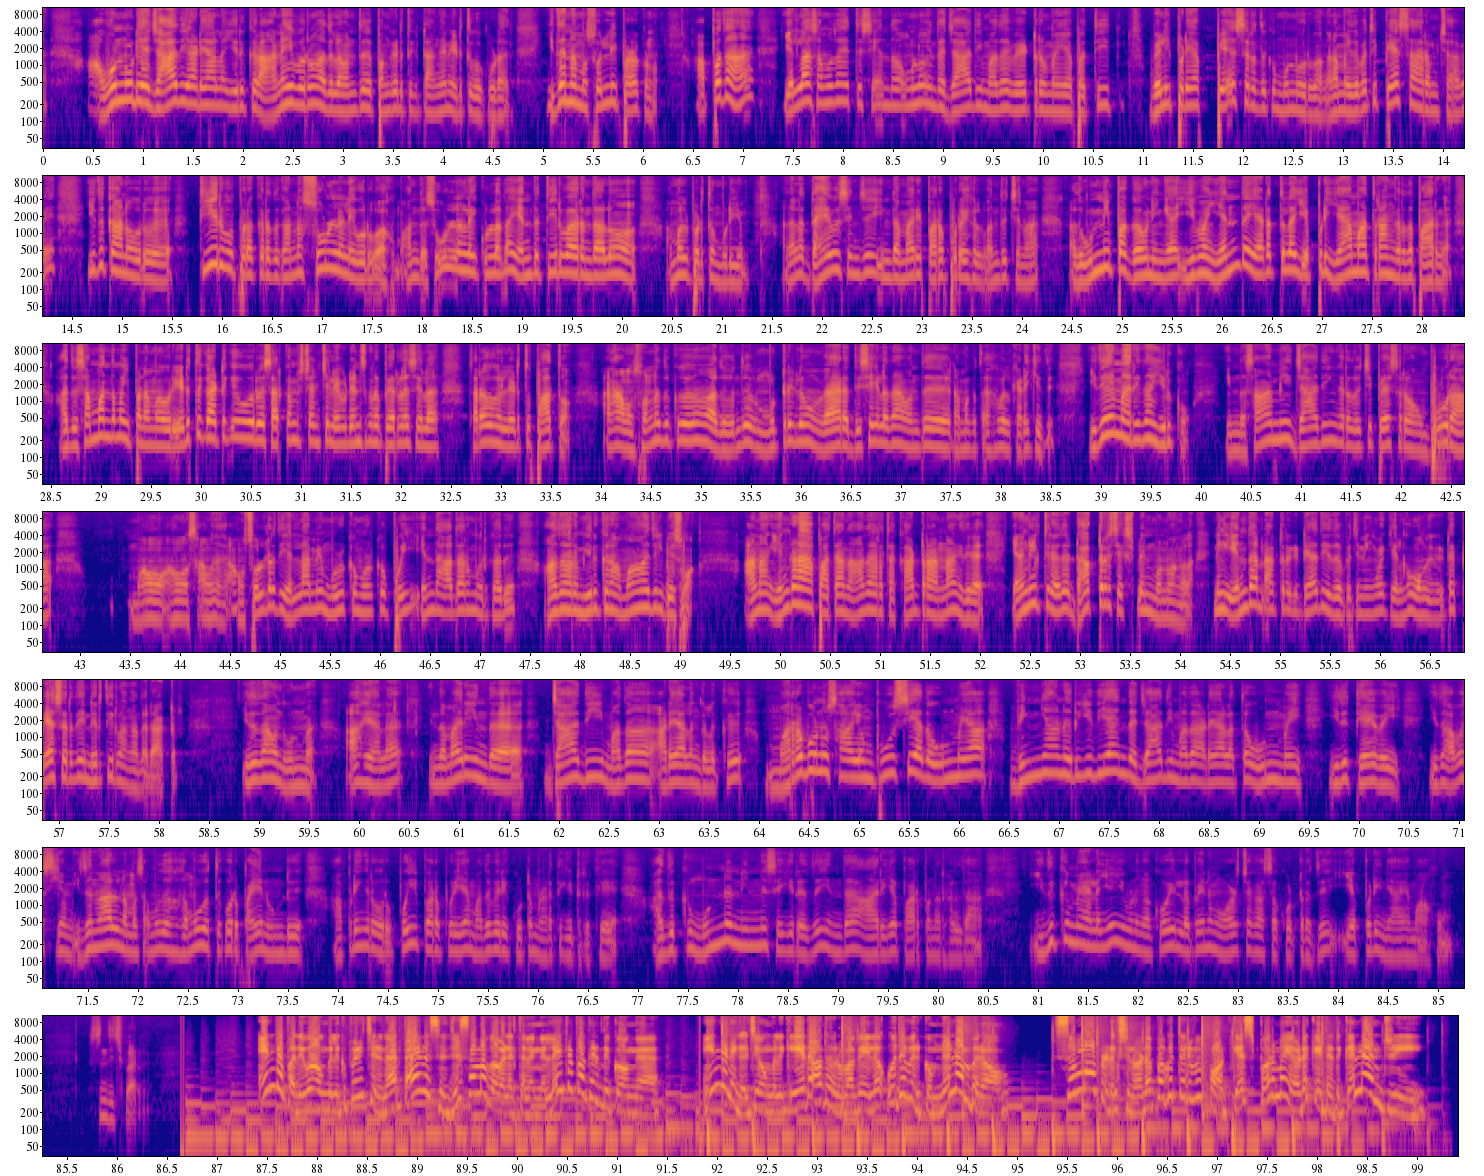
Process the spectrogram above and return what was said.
அவனுடைய ஜாதி அடையாளம் இருக்கிற அனைவரும் அதில் வந்து பங்கெடுத்துக்கிட்டாங்கன்னு எடுத்துக்கக்கூடாது இதை நம்ம சொல்லி பழக்கணும் அப்போ தான் எல்லா சமுதாயத்தை சேர்ந்தவங்களும் இந்த ஜாதி மத வேற்றுமையை பற்றி வெளிப்படையாக பேசுகிறதுக்கு முன் வருவாங்க. நம்ம இதை பற்றி பேச ஆரம்பித்தாவே இதுக்கான ஒரு தீர்வு பிறக்கிறதுக்கான சூழ்நிலை உருவாகும். அந்த சூழ்நிலைக்குள்ளே தான் எந்த தீர்வாக இருந்தாலும் அமல்படுத்த முடியும். அதனால் தயவு செஞ்சு இந்த மாதிரி பரப்புரைகள் வந்துச்சுன்னா அது உன்னிப்பாக கவனிங்க. இவன் எந்த இடத்துல எப்படி ஏமாத்துறாங்கிறத பாருங்கள் அது சம்மந்தமாக இப்போ நம்ம ஒரு எடுத்துக்காட்டுக்கு ஒரு சர்க்கம்ஸ்டான்ஷியல் எவிடன்ஸுங்கிற பேரில் சில தரவுகள் எடுத்து பார்த்தோம். ஆனால் அவன் சொன்னதுக்கும் அது வந்து முற்றிலும் வேறு திசையில் தான் வந்து நமக்கு தகவல் கிடைக்கிது. இதே மாதிரி தான் இருக்கும். இந்த சாமி ஜாதிங்கிறத வச்சு பேசுகிறவன் பூரா அவன் அவன் அவன் சொல்கிறது எல்லாமே முழுக்க முழுக்க போய் எந்த ஆதாரமும் இருக்காது. ஆதாரம் இருக்கிற மாதிரி பேசுவான். ஆனால் எங்கடா பார்த்தா அந்த ஆதாரத்தை காட்டுறான்னா இதில் எங்களுக்கு தெரியாது. டாக்டர்ஸ் எக்ஸ்பிளைன் பண்ணுவாங்களாம். நீங்கள் எந்த டாக்டர்கிட்டயாவது இதை பற்றி நீங்கள் போய் கேளுங்க. உங்ககிட்ட பேசுகிறதே நிறுத்திடுவாங்க அந்த டாக்டர் இதுதான் வந்து உண்மை. ஆகையால் இந்த மாதிரி இந்த ஜாதி மத அடையாளங்களுக்கு மரபணு சாயம் பூசி அதை உண்மையாக விஞ்ஞான ரீதியாக இந்த ஜாதி மத அடையாளத்தை உண்மை இது தேவை இது அவசியம் இதனால் நம்ம சமூக சமூகத்துக்கு ஒரு பயன் உண்டு அப்படிங்கிற ஒரு பொய் பரப்புரையாக மதவெறி கூட்டம் நடத்திக்கிட்டு இருக்கு. அதுக்கு முன்ன நின்று செய்கிறது இந்த ஆரிய பார்ப்பனர்கள் தான். இதுக்கு மேலேயும் இவனுங்க கோயிலில் போய் நம்ம உழைச்ச காசை கொட்டுறது எப்படி நியாயமாகும்? சிந்திச்சு பாருங்கள் இந்த பதிவு உங்களுக்கு பிடிச்சிருந்தா தயவு செஞ்சு சமூக வலைத்தளங்கள்ல இதை பகிர்ந்துக்கோங்க. இந்த நிகழ்ச்சி உங்களுக்கு ஏதாவது ஒரு வகையில உதவிருக்கும்னு நம்புறோம். சும்மா ப்ரொடக்ஷனோட பகுத்தறிவு பாட்காஸ்ட் பொறுமையோட கேட்டதுக்கு நன்றி.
